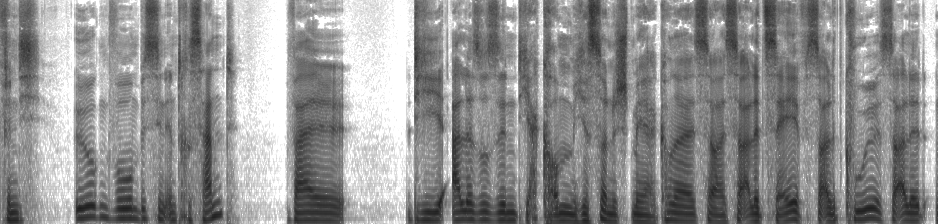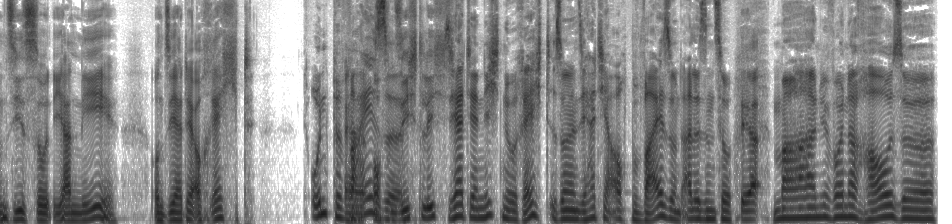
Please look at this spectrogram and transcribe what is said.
finde ich irgendwo ein bisschen interessant, weil die alle so sind, ja komm, hier ist doch nichts mehr, komm, da ist doch, ist doch alles safe, ist doch alles cool, ist doch alles, und sie ist so, ja nee, und sie hat ja auch recht. Und Äh, Beweise. offensichtlich. Sie hat ja nicht nur Recht, sondern sie hat ja auch Beweise und alle sind so, Ja. Mann, wir wollen nach Hause.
